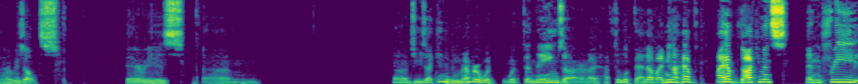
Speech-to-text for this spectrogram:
uh, results there is um oh geez I can't even remember what what the names are. I have to look that up. I mean I have I have documents and free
